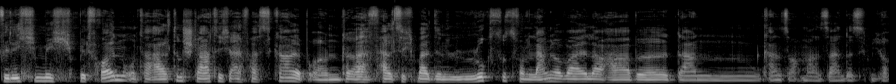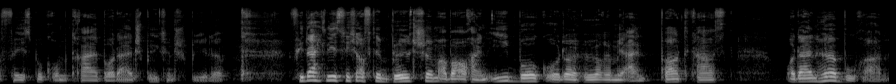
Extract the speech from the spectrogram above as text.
Will ich mich mit Freunden unterhalten, starte ich einfach Skype. Und äh, falls ich mal den Luxus von Langeweile habe, dann kann es auch mal sein, dass ich mich auf Facebook rumtreibe oder ein Spielchen spiele. Vielleicht lese ich auf dem Bildschirm aber auch ein E-Book oder höre mir einen Podcast oder ein Hörbuch an.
